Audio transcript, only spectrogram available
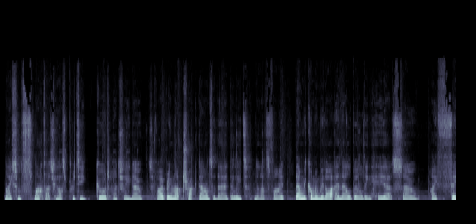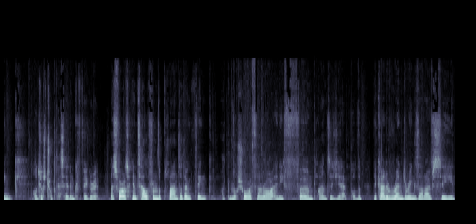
nice and flat actually. That's pretty good actually no. So if I bring that track down to there delete no that's fine. Then we come in with our NL building here so I think I'll just chuck this in and configure it. As far as I can tell from the plans, I don't think, I'm not sure if there are any firm plans as yet, but the, the kind of renderings that I've seen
